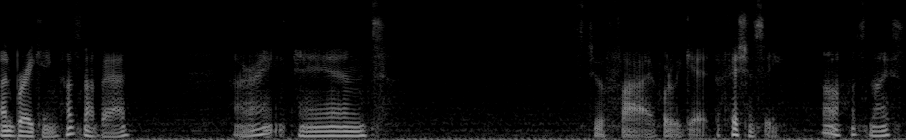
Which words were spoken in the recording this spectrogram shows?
Unbreaking. That's not bad. Alright, and let's do a 5. What do we get? Efficiency. Oh, that's nice.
